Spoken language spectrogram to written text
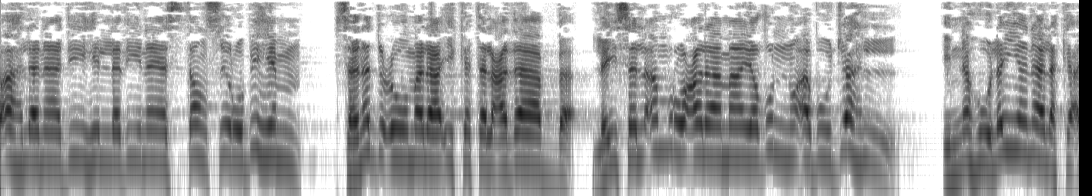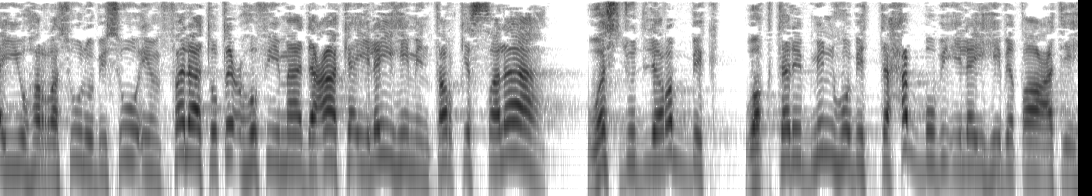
أهل ناديه الذين يستنصر بهم. سندعو ملائكة العذاب. ليس الأمر على ما يظن أبو جهل. إنه لن ينالك أيها الرسول بسوء فلا تطعه فيما دعاك إليه من ترك الصلاة. واسجد لربك واقترب منه بالتحبب إليه بطاعته.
